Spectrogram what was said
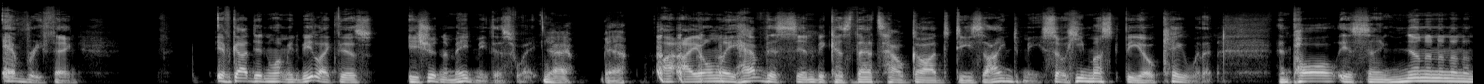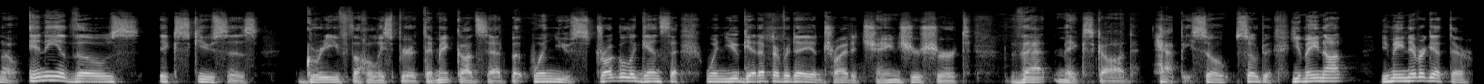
everything. If God didn't want me to be like this, He shouldn't have made me this way. Yeah. Yeah. I, I only have this sin because that's how God designed me. So He must be okay with it. And Paul is saying, no, no, no, no, no, no. Any of those excuses grieve the Holy Spirit. They make God sad. But when you struggle against that, when you get up every day and try to change your shirt, that makes God happy. So, so do it. you may not, you may never get there,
